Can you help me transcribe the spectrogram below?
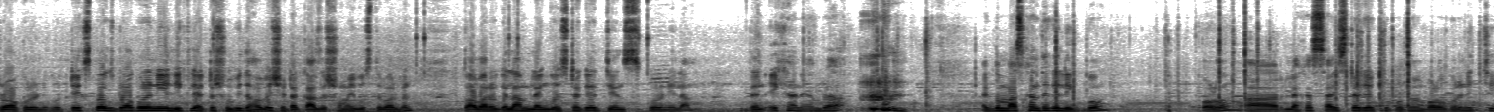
ড্র করে নিব। টেক্সট বক্স ড্র করে নিয়ে লিখলে একটা সুবিধা হবে, সেটা কাজের সময় বুঝতে পারবেন। তো আবারও গেলাম ল্যাঙ্গুয়েজটাকে চেঞ্জ করে নিলাম। দেন এখানে আমরা একদম মাঝখান থেকে লিখব, পড়ো, আর লেখার সাইজটাকে একটু প্রথমে বড় করে নিচ্ছি।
